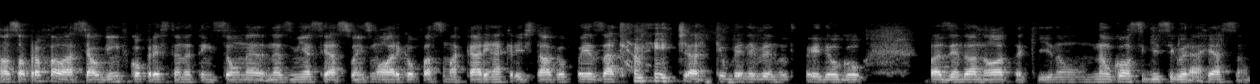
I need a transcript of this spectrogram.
Não, só para falar, se alguém ficou prestando atenção na, nas minhas reações, uma hora que eu faço uma cara inacreditável foi exatamente a hora que o Benevenuto perdeu o gol, fazendo a nota aqui, não, não consegui segurar a reação.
